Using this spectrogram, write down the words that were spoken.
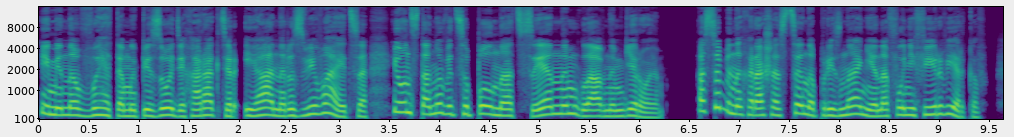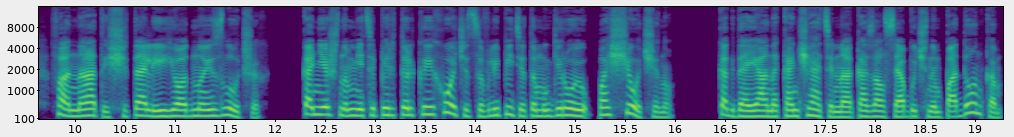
Именно в этом эпизоде характер Иоанна развивается, и он становится полноценным главным героем. Особенно хороша сцена признания на фоне фейерверков. Фанаты считали ее одной из лучших. Конечно, мне теперь только и хочется влепить этому герою пощечину. Когда Иоанн окончательно оказался обычным подонком,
